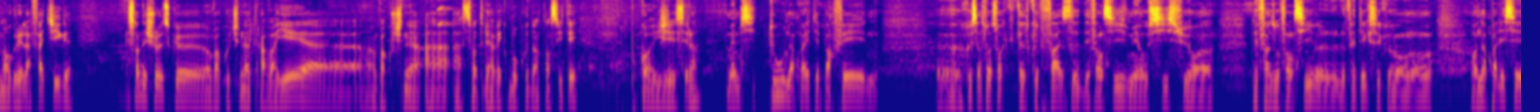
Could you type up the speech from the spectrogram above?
malgré la fatigue. Ce sont des choses qu'on va continuer à travailler, euh, on va continuer à, à avec beaucoup d'intensité pour corriger cela. Même si tout n'a pas été parfait, euh, que ce soit sur quelques phases défensives, mais aussi sur euh, des phases offensives, le fait est que c'est qu'on on n'a pas laissé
